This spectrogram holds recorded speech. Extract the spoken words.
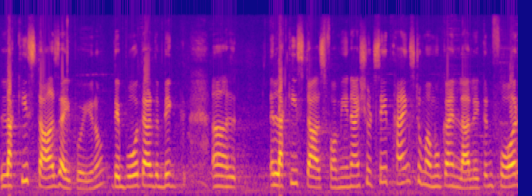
lucky stars I po, you know? They both are the big lucky stars for me. And I should say thanks to Mammukka and Lalettan for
